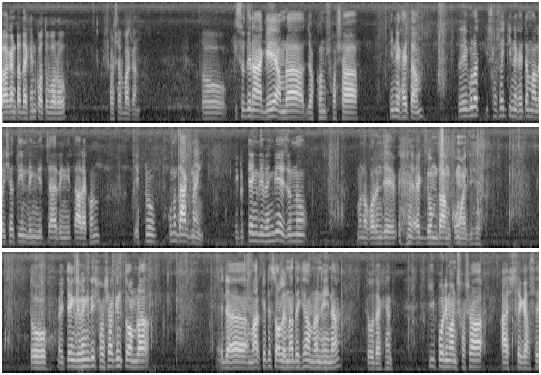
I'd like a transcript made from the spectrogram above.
বাগানটা দেখেন কত বড়, শশার বাগান। তো কিছুদিন আগে আমরা যখন শশা কিনে খাইতাম, তো এগুলো শশাই কিনে খাইতাম মালয়েশিয়া তিন রিঙ্গিত চার রিঙ্গিত আর এখন একটু কোনো দাগ নাই। একটু ট্যাংরি ভেংরি, এই জন্য মনে করেন যে একদম দাম কমায় দিছে। তো এই ট্যাংরি ভেংরি, শশা কিন্তু আমরা এটা মার্কেটে চলে না দেখে আমরা নেই না। তো দেখেন কি পরিমাণ শশা আসছে গাছে?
